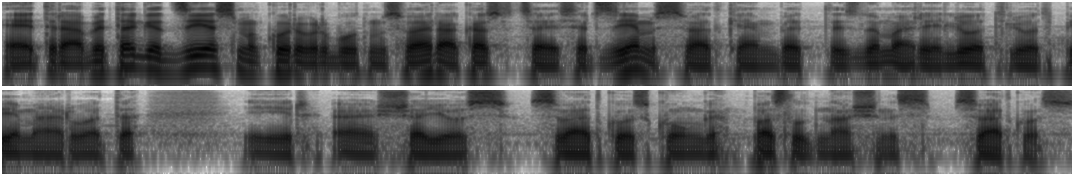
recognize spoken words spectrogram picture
ēterā. Bet tagad dziesma, kura varbūt mums vairāk asociējas ar Ziemassvētkiem, bet es domāju arī ļoti, ļoti piemērota ir eh, šajos svētkos kunga pasludināšanas svētkos.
